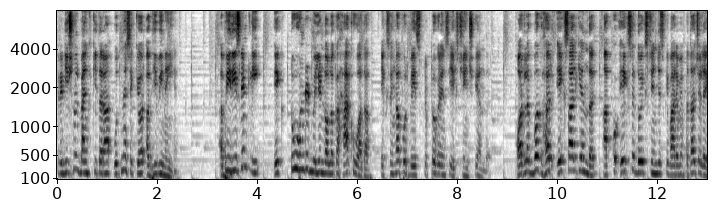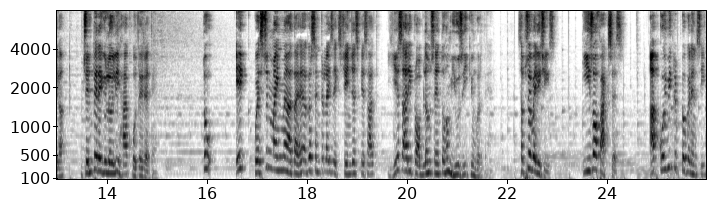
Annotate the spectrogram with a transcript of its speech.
ट्रेडिशनल बैंक की तरह उतने सिक्योर अभी भी नहीं है। अभी रिसेंटली एक 200 मिलियन डॉलर का हैक हुआ था एक Singapore based crypto currency exchange के अंदर। और लगभग हर एक साल के अंदर आपको एक से दो एक्सचेंजेस के बारे में पता चलेगा, जिन पे रेगुलरली हैक होते रहते हैं। तो एक क्वेश्चन माइंड में आता है, अगर सेंट्रलाइज एक्सचेंजेस के साथ ये सारी प्रॉब्लम्स हैं तो हम यूज़ ही क्यों करते हैं? सबसे पहली चीज़ ईज ऑफ़ एक्सेस आप कोई भी क्रिप्टो करेंसी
